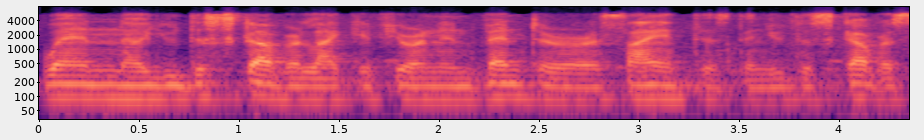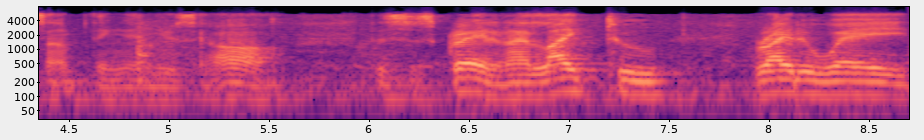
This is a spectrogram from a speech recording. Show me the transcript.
when uh, you discover, like if you're an inventor or a scientist and you discover something and you say, oh, this is great. And I like to right away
